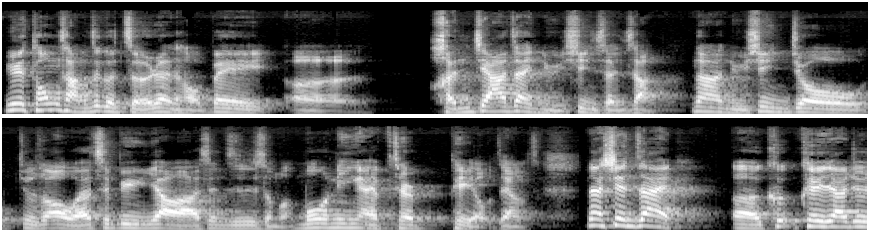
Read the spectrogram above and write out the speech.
因为通常这个责任哈被呃横加在女性身上，那女性就就说哦我要吃避孕药啊，甚至是什么 morning after pill 这样子。那现在呃科科学家就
